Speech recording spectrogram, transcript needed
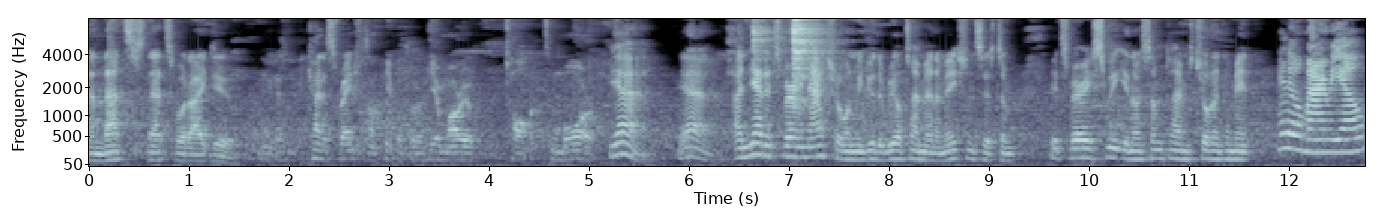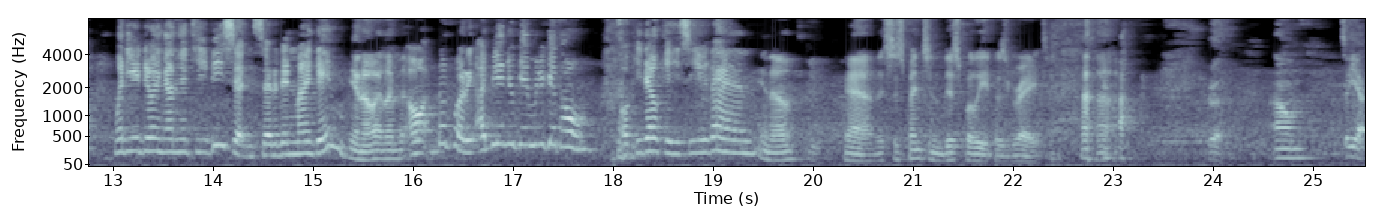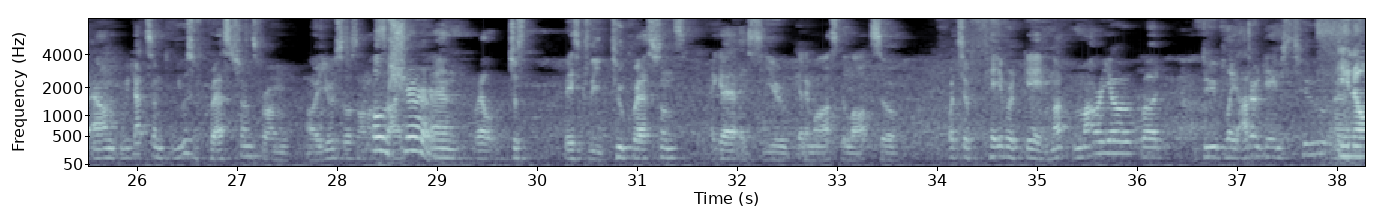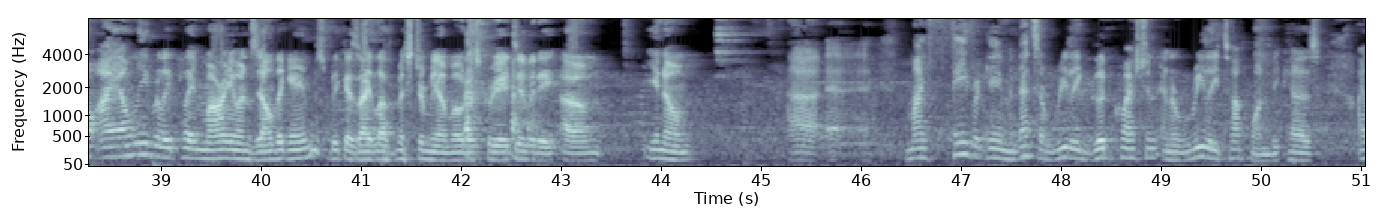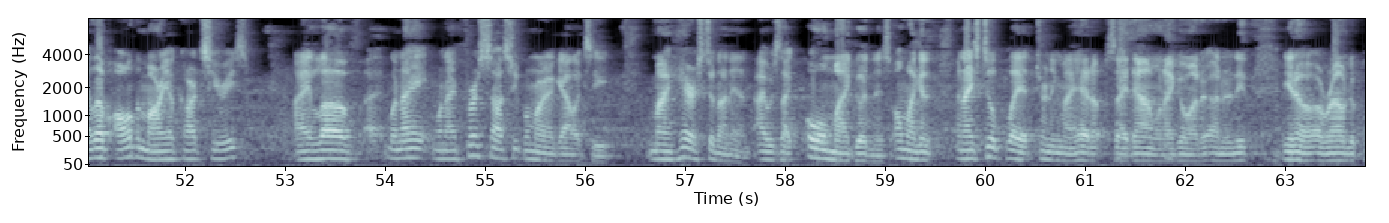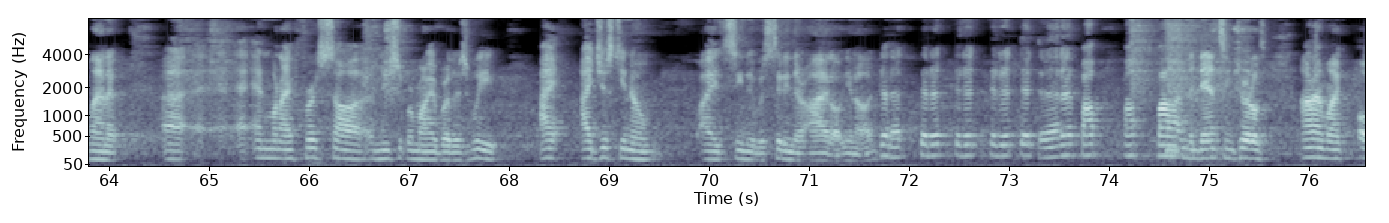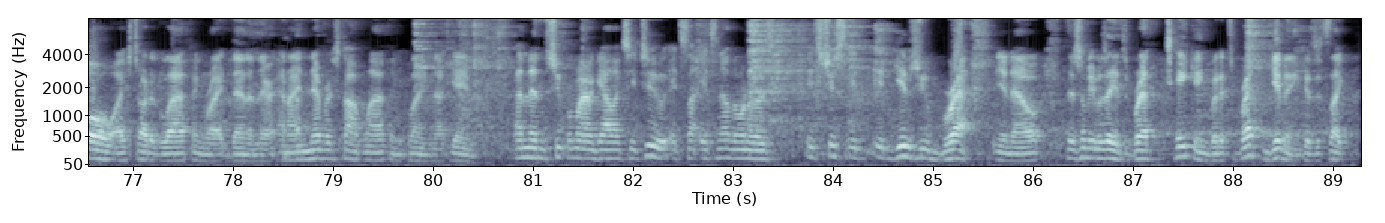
and that's that's what I do. Yeah, it's kind of strange for some people to hear Mario talk more. Yeah. Yeah, and yet it's very natural when we do the real-time animation system. It's very sweet, you know. Sometimes children come in, "Hello, Mario. What are you doing on the TV set instead of in my game?" You know, and I'm, "Oh, don't worry. I'll be in your game when you get home." Okie dokie. See you then. You know. Yeah, the suspension of disbelief is great. Good. Um, so yeah, um, we got some user questions from our users on the oh, site. Oh, sure. And well, just basically two questions. I guess you get them asked a lot, so what's your favorite game? Not Mario, but do you play other games too? You know, I only really play Mario and Zelda games because I love Mr. Miyamoto's creativity. Um, you know, uh, uh, my favorite game, and that's a really good question and a really tough one because I love all the Mario Kart series. I love uh, when I when I first saw Super Mario Galaxy, my hair stood on end. I was like, "Oh my goodness, oh my goodness!" And I still play it, turning my head upside down when I go under, underneath, you know, around a planet. Uh, and when I first saw New Super Mario Brothers Wii, I I just you know I seen it was sitting there idle, you know, and the dancing turtles, and I'm like, oh, I started laughing right then and there, and I never stopped laughing playing that game. And then Super Mario Galaxy 2, it's not, it's another one of those. It's just it, it gives you breath, you know. There's some people say it's breathtaking, but it's breath giving because it's like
